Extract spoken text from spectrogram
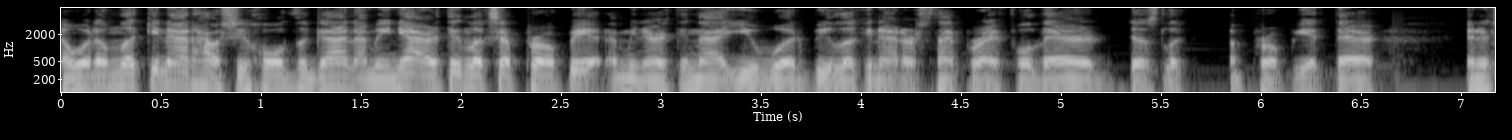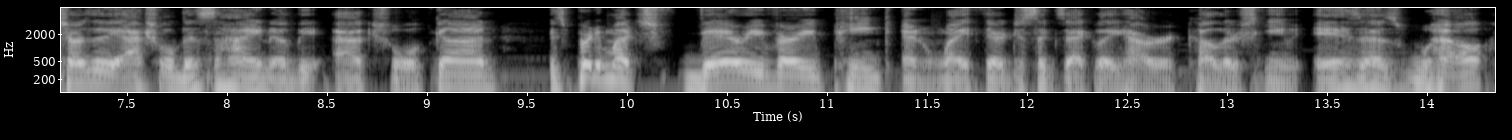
And what I'm looking at, how she holds the gun, I mean, yeah, everything looks appropriate. I mean, everything that you would be looking at our sniper rifle there does look appropriate there. And in terms of the actual design of the actual gun, it's pretty much very, very pink and white there, just exactly how her color scheme is as well,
